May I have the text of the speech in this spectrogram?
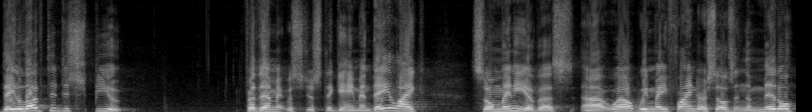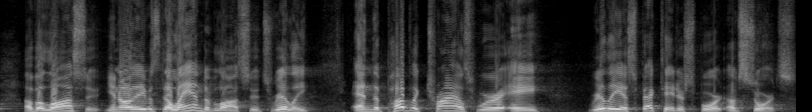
they loved to dispute. For them, it was just a game. And they, like so many of us, uh, well, we may find ourselves in the middle of a lawsuit. You know, it was the land of lawsuits, really. And the public trials were a really a spectator sport of sorts.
